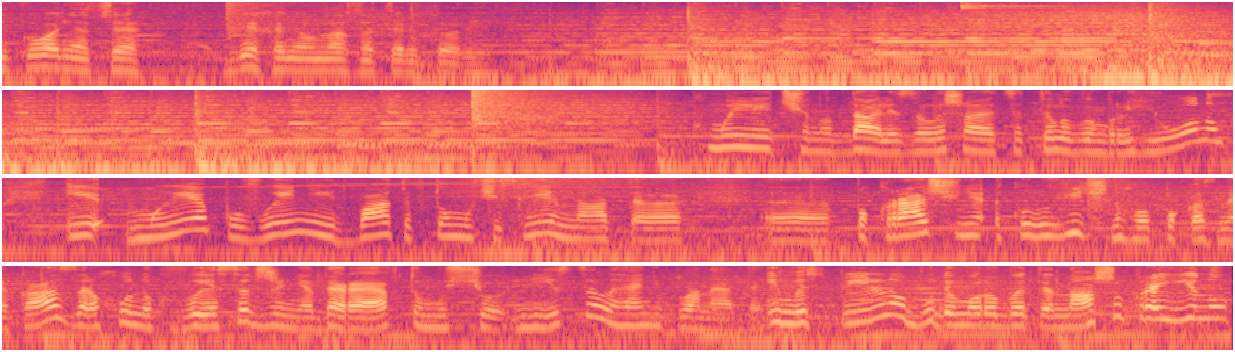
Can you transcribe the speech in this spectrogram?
лікування це дихання у нас на території. Хмельниччина далі залишається тиловим регіоном, і ми повинні дбати в тому числі над е, покращення екологічного показника за рахунок висадження дерев, тому що ліс це легені планети. І ми спільно будемо робити нашу країну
